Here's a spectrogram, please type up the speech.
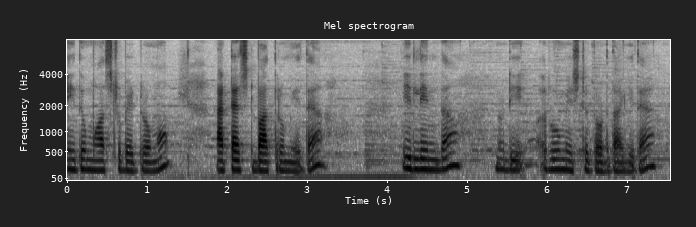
ಇದು ಮಾಸ್ಟರ್ ಬೆಡ್ರೂಮು, ಅಟ್ಯಾಚ್ಡ್ ಬಾತ್ರೂಮ್ ಇದೆ. ಇಲ್ಲಿಂದ ನೋಡಿ, ರೂಮ್ ಎಷ್ಟು ದೊಡ್ಡದಾಗಿದೆ.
